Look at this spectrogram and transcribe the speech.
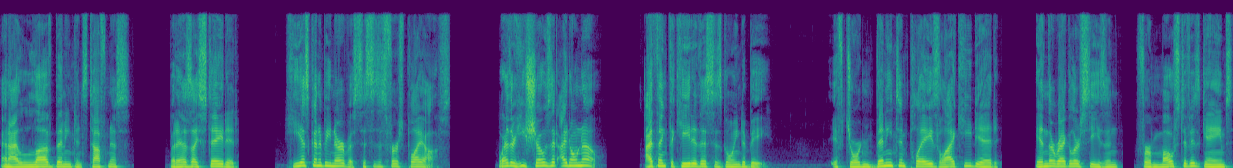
And I love Binnington's toughness. But as I stated, he is going to be nervous. This is his first playoffs. Whether he shows it, I don't know. I think the key to this is going to be if Jordan Binnington plays like he did in the regular season for most of his games,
